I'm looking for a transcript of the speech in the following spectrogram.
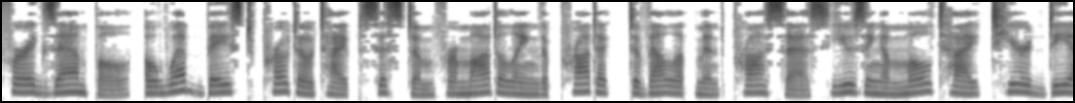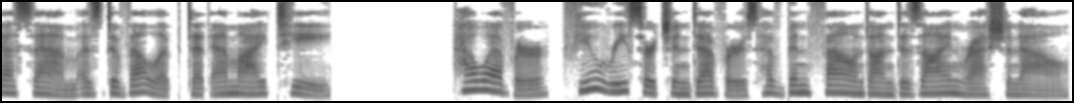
For example, a web-based prototype system for modeling the product development process using a multi-tiered DSM is developed at MIT. However, few research endeavors have been found on design rationale.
